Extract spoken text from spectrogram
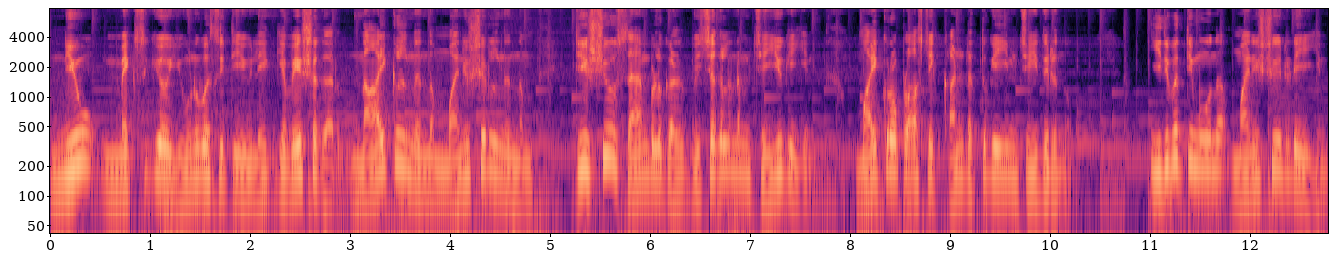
ന്യൂ മെക്സിക്കോ യൂണിവേഴ്സിറ്റിയിലെ ഗവേഷകർ നായ്ക്കളിൽ നിന്നും മനുഷ്യരിൽ നിന്നും ടിഷ്യൂ സാമ്പിളുകൾ വിശകലനം ചെയ്യുകയും മൈക്രോപ്ലാസ്റ്റിക് കണ്ടെത്തുകയും ചെയ്തിരുന്നു. ഇരുപത്തിമൂന്ന് മനുഷ്യരുടെയും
